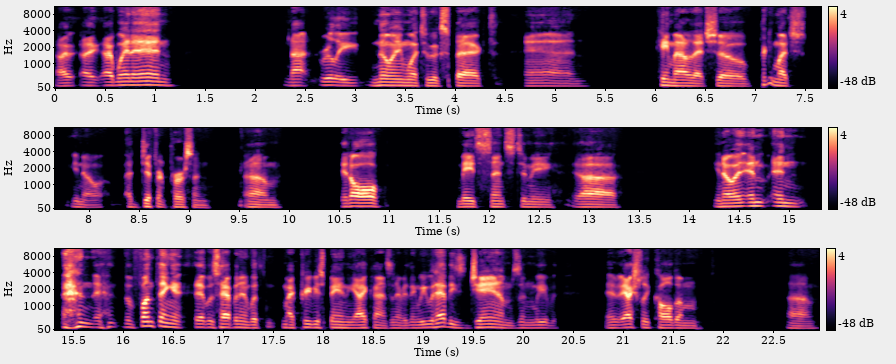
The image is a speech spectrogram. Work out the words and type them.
I, I, I went in not really knowing what to expect, and came out of that show pretty much, you know, a different person. Um, it all made sense to me. Uh, you know, and and and the fun thing that was happening with my previous band, the Icons, and everything, we would have these jams, and we and we actually called them, um,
